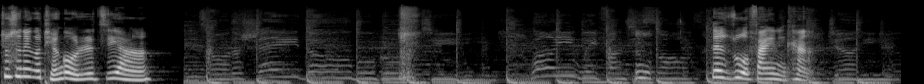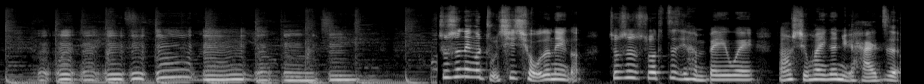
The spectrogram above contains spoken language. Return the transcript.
就是那个舔狗日记啊。嗯，再做我发给你看。嗯嗯嗯嗯嗯嗯嗯嗯嗯嗯。就是那个煮气球的那个，就是说自己很卑微，然后喜欢一个女孩子，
